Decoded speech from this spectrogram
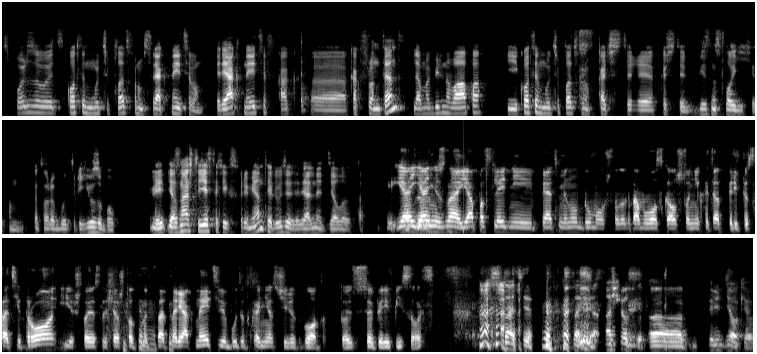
использовать Kotlin Multiplatform с React Native. React Native как, э, как фронтенд для мобильного аппа и Kotlin Multiplatform в качестве, в качестве бизнес-логики, там, который будет reusable. Я знаю, что есть такие эксперименты, и люди реально делают так. Я, я не знаю, я последние пять минут думал, что когда Вова сказал, что они хотят переписать ядро, и что если сейчас что-то написать на React Native, будет конец через год. То есть все переписывать. Кстати, кстати насчет э, переделки.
